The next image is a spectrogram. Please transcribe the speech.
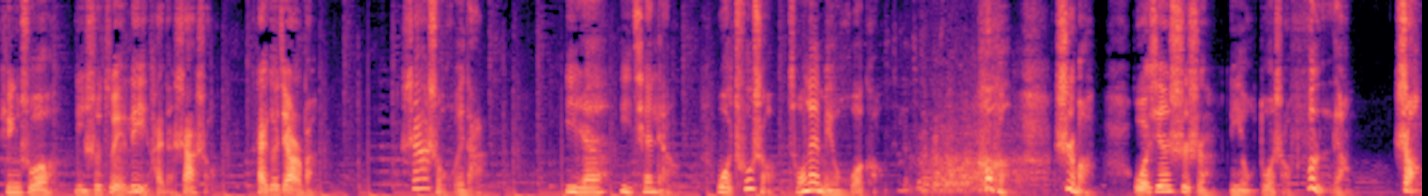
听说你是最厉害的杀手，开个价吧。杀手回答：“一人一千两，我出手从来没有活口。”呵呵，是吗？我先试试你有多少分量。上！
